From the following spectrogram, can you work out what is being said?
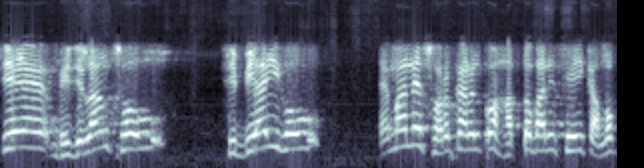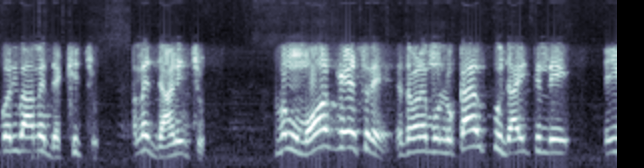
ସିଏ ଭିଜିଲାନ୍ସ ହଉ ସିବିଆଇ ହଉ ଏମାନେ ସରକାରଙ୍କ ହାତ ବାରି ସେଇ କାମ କରିବା ଆମେ ଦେଖିଛୁ ଆମେ ଜାଣିଛୁ ଏବଂ ମୋ କେସ୍ରେ ଯେତେବେଳେ ମୁଁ ଲୁକାୟତକୁ ଯାଇଥିଲି ଏଇ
